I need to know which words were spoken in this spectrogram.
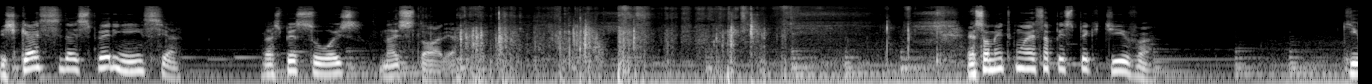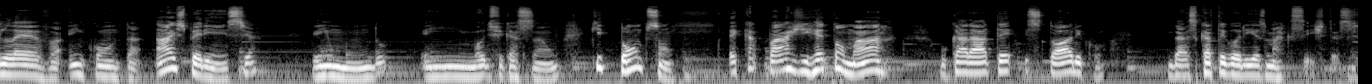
Esquece-se da experiência das pessoas na história. É somente com essa perspectiva que leva em conta a experiência em um mundo em modificação que Thompson é capaz de retomar o caráter histórico das categorias marxistas.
